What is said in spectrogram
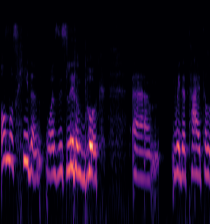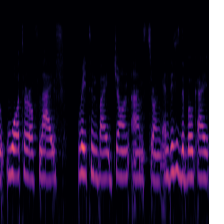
almost hidden was this little book um, with the title water of life written by john armstrong. And this is the book i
